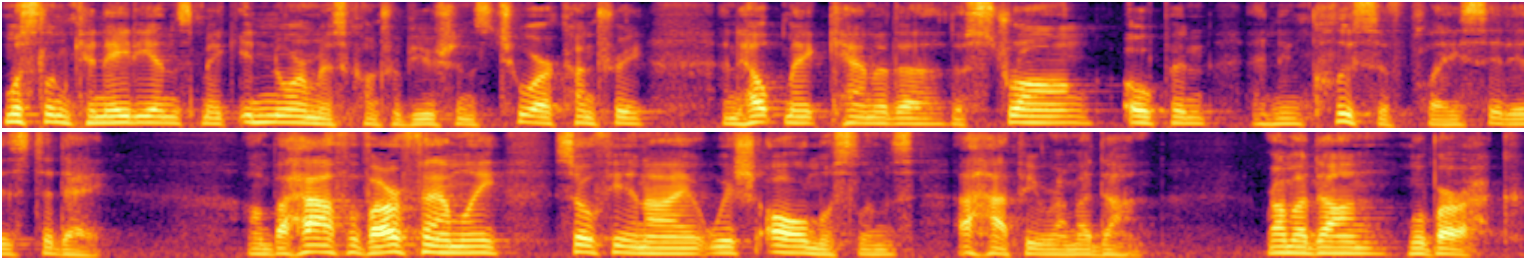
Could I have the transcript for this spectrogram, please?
Muslim Canadians make enormous contributions to our country and help make Canada the strong, open, and inclusive place it is today. On behalf of our family, Sophie and I wish all Muslims a happy Ramadan. Ramadan Mubarak.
